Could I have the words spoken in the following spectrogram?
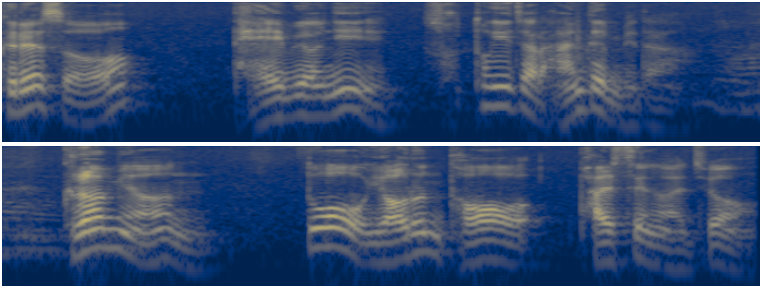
그래서 대변이 소통이 잘 안 됩니다. 그러면 또 열은 더 발생하죠.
